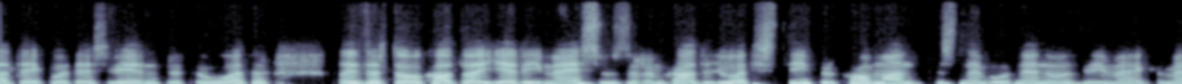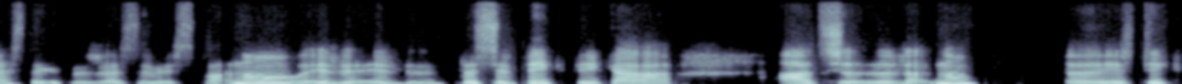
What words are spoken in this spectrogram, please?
satiekoties viena pret otru. Līdz ar to, kaut vai ja arī mēs uzvaram kādu ļoti stipru komandu, tas nebūtu nenozīmē, ka mēs tagad uzvarēsim vispār. Nu, ir, ir, tas ir tik, tik atšķirīgi. Nu, ir tik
